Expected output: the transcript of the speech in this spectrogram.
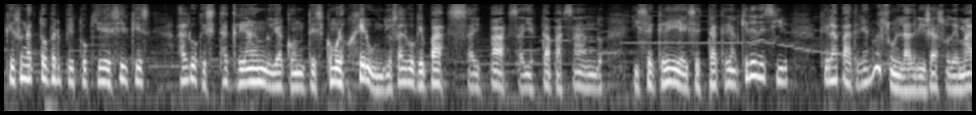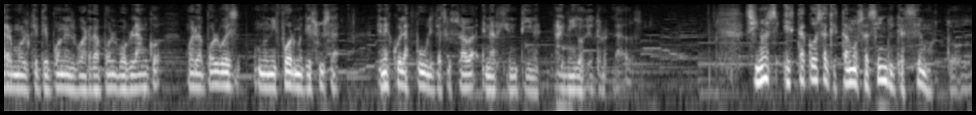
que es un acto perpetuo quiere decir que es algo que se está creando y acontece, como los gerundios, algo que pasa y pasa y está pasando y se crea y se está creando. Quiere decir que la patria no es un ladrillazo de mármol que te pone el guardapolvo blanco. Guardapolvo es un uniforme que se usa en escuelas públicas, se usaba en Argentina, amigos de otros lados. Sino es esta cosa que estamos haciendo y que hacemos todos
